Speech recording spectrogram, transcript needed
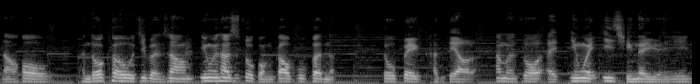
然后很多客户基本上因为他是做广告部分的，都被砍掉了。他们说，哎、因为疫情的原因，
